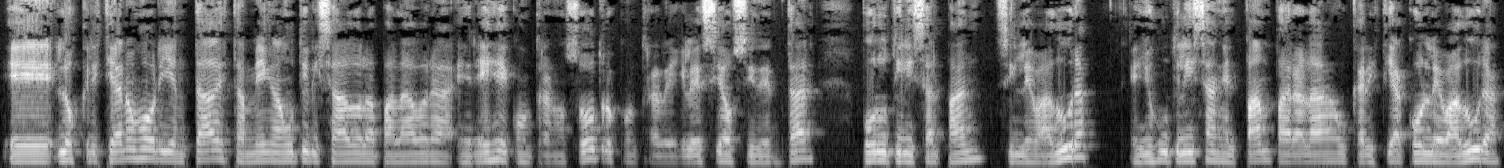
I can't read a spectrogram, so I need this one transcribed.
Eh, los cristianos orientales también han utilizado la palabra hereje contra nosotros, contra la iglesia occidental, por utilizar pan sin levadura. Ellos utilizan el pan para la Eucaristía con levadura.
